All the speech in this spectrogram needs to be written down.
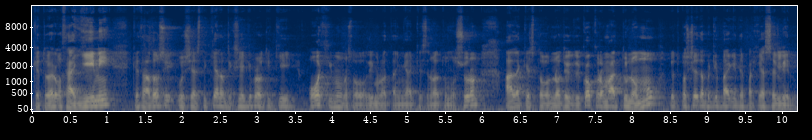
Και το έργο θα γίνει και θα δώσει ουσιαστική αναπτυξιακή προοπτική όχι μόνο στο Δήμο Λατανιά και στην νότια του Μοσούρων, αλλά και στο νοτιοδυτικό κομμάτι του νομού, διότι όπως ξέρετε από εκεί πάει και την επαρχία Σελήνου.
